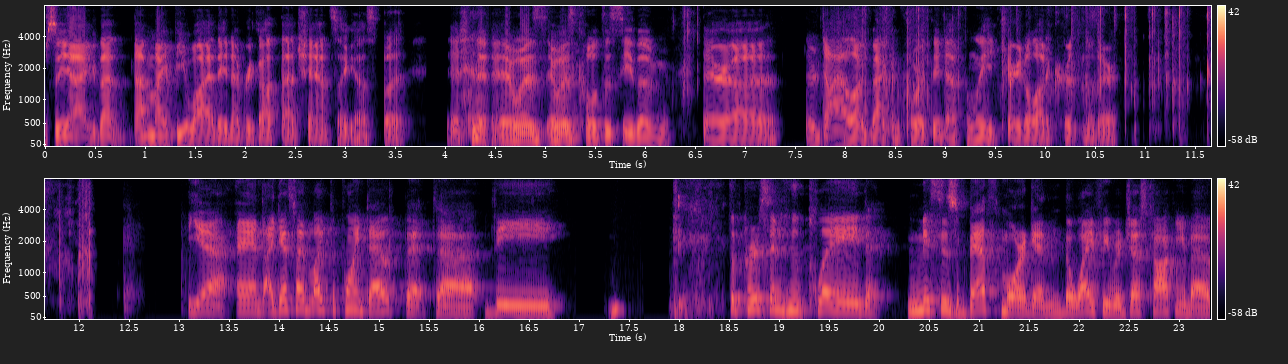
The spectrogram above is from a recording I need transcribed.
so yeah, that that might be why they never got that chance, I guess. But it, it was it was cool to see them their uh, their dialogue back and forth. They definitely carried a lot of charisma there. Yeah, and I guess I'd like to point out that uh, the the person who played Mrs. Beth Morgan, the wife we were just talking about,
